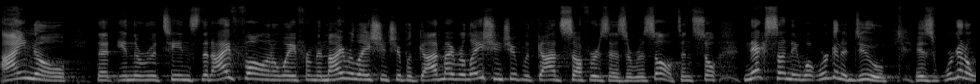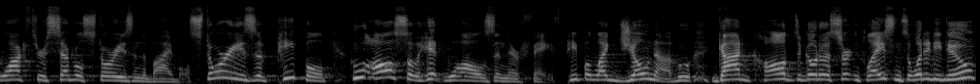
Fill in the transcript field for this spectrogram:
I know that in the routines that I've fallen away from in my relationship with God, my relationship with God suffers as a result. And so next Sunday, what we're going to do is we're going to walk through several stories in the Bible. Stories of people who also hit walls in their faith. People like Jonah, who God called to go to a certain place. And so what did he do?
